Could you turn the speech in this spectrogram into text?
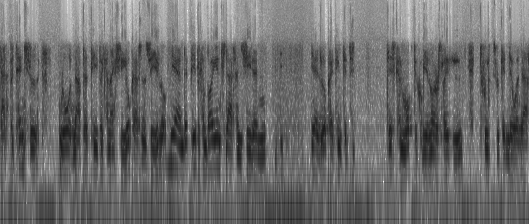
that potential roadmap that people can actually look at and see. Look, yeah, and that people can buy into that and see. Then, yeah, look, I think that this can work. There could be another slight tweaks we can do on that.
